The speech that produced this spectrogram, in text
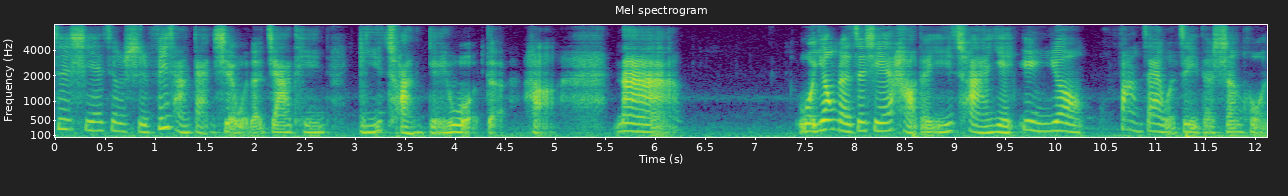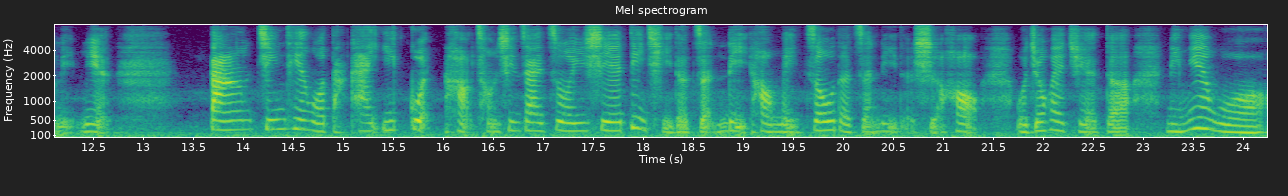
这些就是非常感谢我的家庭遗传给我的。好，那我用了这些好的遗传，也运用放在我自己的生活里面。当今天我打开衣柜，好，重新再做一些定期的整理，好，每周的整理的时候，我就会觉得里面我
